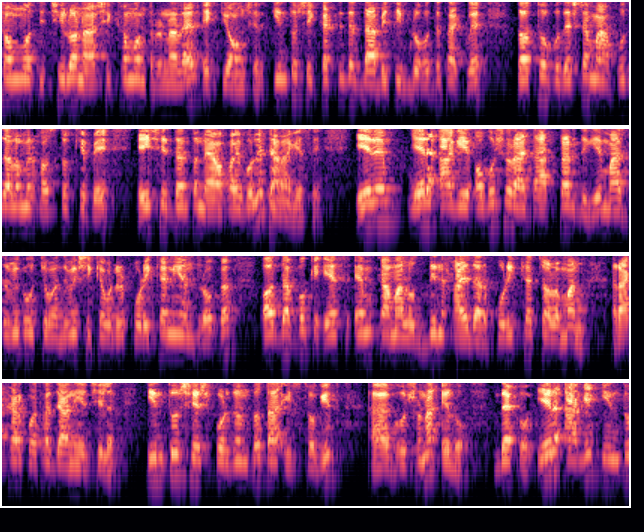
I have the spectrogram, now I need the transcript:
সম্মতি ছিল না শিক্ষা মন্ত্রণালয়ের একটি অংশের। কিন্তু শিক্ষার্থীদের দাবি তীব্র হতে থাকলে তথ্য উপদেষ্টা মাহফুজ আলমের হস্তক্ষেপে এই সিদ্ধান্ত নেওয়া হয় বলে জানা গেছে। এর এর আগে অবশ্য রাত আটটার দিকে মাধ্যমিক ও উচ্চ মাধ্যমিক শিক্ষা বোর্ডের পরীক্ষা নিয়ন্ত্রক অধ্যাপক এস এম কামাল উদ্দিন হায়দার পরীক্ষা চলমান রাখার কথা জানিয়েছিলেন। কিন্তু শেষ পর্যন্ত তা স্থগিত ঘোষণা এলো। দেখো, এর আগে কিন্তু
